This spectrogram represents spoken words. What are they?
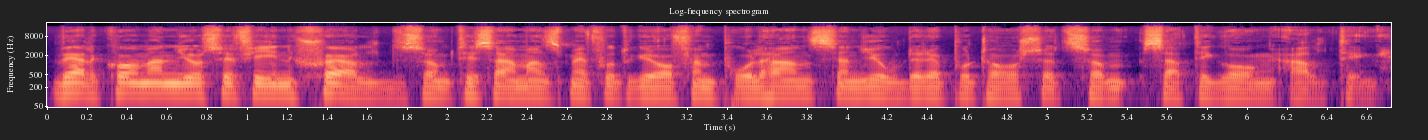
Välkommen Josefin Sköld som tillsammans med fotografen Paul Hansen gjorde reportaget som satte igång allting.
